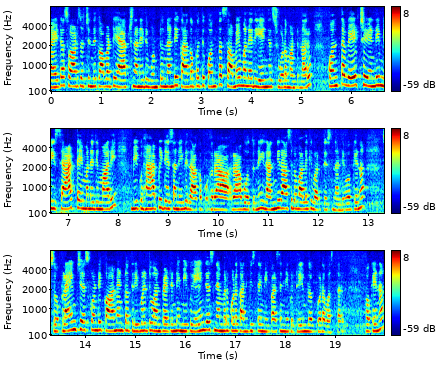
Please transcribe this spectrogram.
నైట్ ఆఫ్ స్వార్డ్స్ వచ్చింది కాబట్టి యాక్షన్ అనేది ఉంటుందండి. కాకపోతే కొంత సమయం అనేది ఏం చేసి చూడమంటున్నారు. కొంత వెయిట్ చేయండి మీ సాడ్ టైం అనేది మారి మీకు హ్యాపీ డేస్ అనేవి రాకపో రా రాబోతున్నాయి. ఇది అన్ని రాసుల వాళ్ళకి వర్తిస్తుందండి. ఓకేనా? సో క్లైమ్ చేసుకోండి. కామెంట్లో త్రిబుల్ టూ అని పెట్టండి. మీకు ఏంజల్స్ నెంబర్ కూడా కనిపిస్తాయి. మీ పర్సన్ మీకు డ్రీమ్లోకి కూడా వస్తారు. ఓకేనా?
